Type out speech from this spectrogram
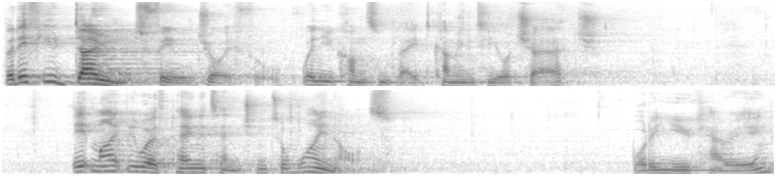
But if you don't feel joyful when you contemplate coming to your church, it might be worth paying attention to why not. What are you carrying?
